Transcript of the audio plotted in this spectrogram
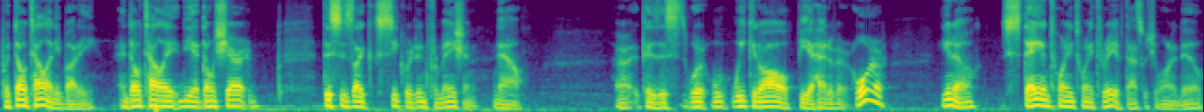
but don't tell anybody, and don't tell yeah, don't share. It. This is like secret information now, because uh, this we we could all be ahead of it, or, you know, stay in twenty twenty three if that's what you want to do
